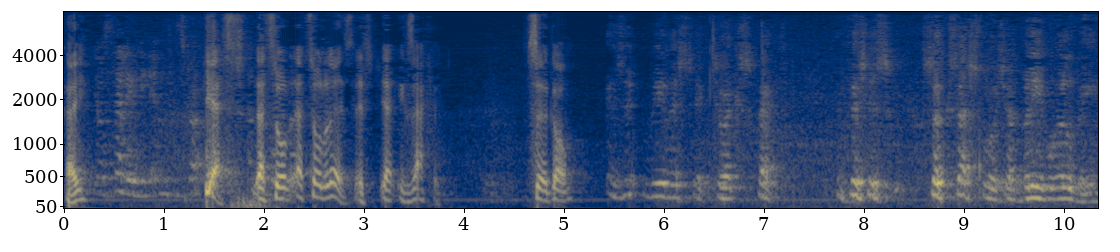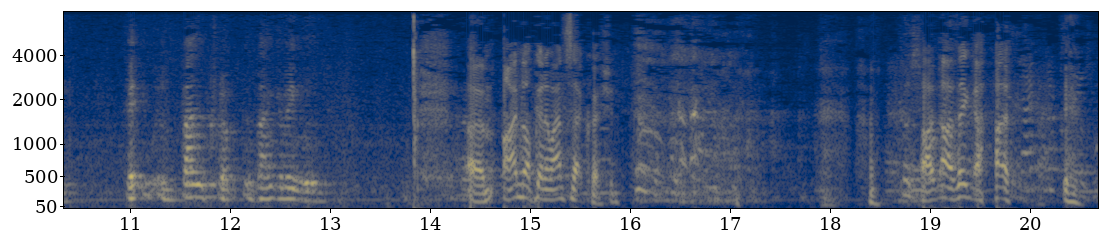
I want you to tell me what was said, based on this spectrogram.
Hey? Eh? You're selling the infrastructure. Yes, that's all, that's all it is. It's, yeah, exactly. So go on. Is it realistic to expect, if this is successful, which I believe it will be, that it will bankrupt the Bank of England? Um, I'm not going to answer that question. I, I think. I,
